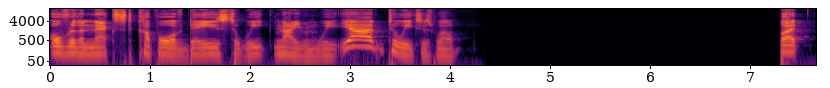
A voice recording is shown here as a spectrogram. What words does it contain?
over the next couple of days to week, not even week, yeah, two weeks as well. But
